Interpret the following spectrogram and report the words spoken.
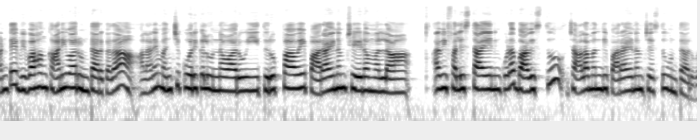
అంటే వివాహం కాని వారు ఉంటారు కదా అలానే మంచి కోరికలు ఉన్నవారు ఈ తిరుప్పావై పారాయణం చేయడం వల్ల అవి ఫలిస్తాయని కూడా భావిస్తూ చాలామంది పారాయణం చేస్తూ ఉంటారు.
